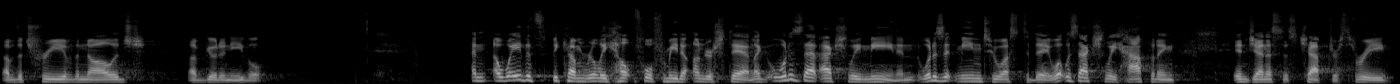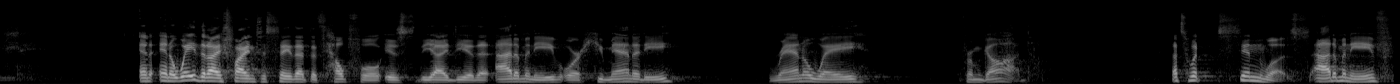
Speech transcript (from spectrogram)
of the tree of the knowledge of good and evil. And a way that's become really helpful for me to understand like what does that actually mean? And what does it mean to us today? What was actually happening in genesis chapter 3 and, and a way that i find to say that that's helpful is the idea that adam and eve or humanity ran away from god that's what sin was adam and eve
